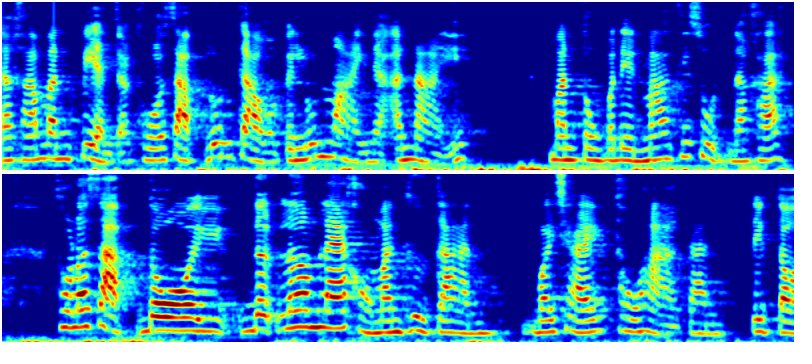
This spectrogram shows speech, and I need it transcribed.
นะคะ มันเปลี่ยนจากโทรศัพท์รุ่นเก่ามาเป็นรุ่นใหม่เนี่ยอันไหนมันตรงประเด็นมากที่สุดนะคะ โทรศัพท์โดยเริ่มแรกของมันคือการไว้ใช้โทรหากันติดต่อ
